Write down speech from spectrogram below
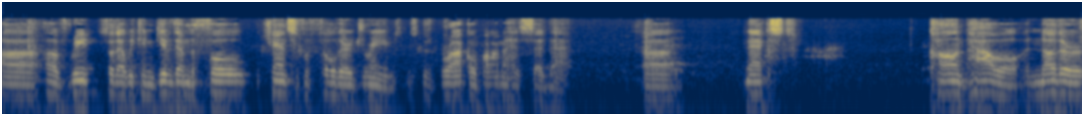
uh, of reading so that we can give them the full chance to fulfill their dreams. This because Barack Obama has said that. Uh, next, Colin Powell, another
